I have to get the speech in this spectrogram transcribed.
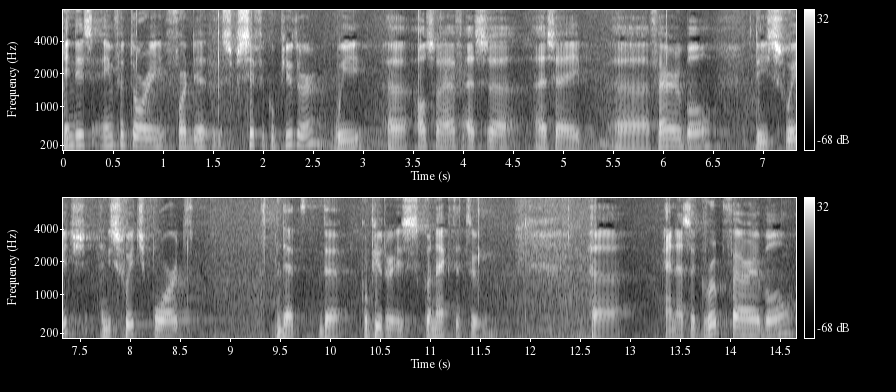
in this inventory for the specific computer, we uh, also have as a, as a uh, variable the switch and the switch port that the computer is connected to. Uh, and as a group variable,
